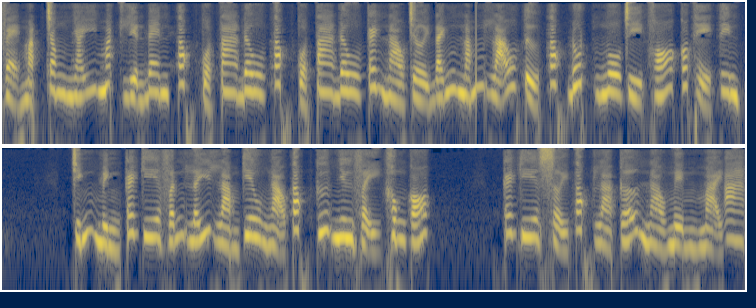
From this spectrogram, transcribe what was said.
Vẻ mặt trong nháy mắt liền đen tóc của ta đâu, tóc của ta đâu cách nào trời đánh nắm lão tử tóc đốt, ngô trì khó có thể tin. Chính mình cái kia vẫn lấy làm kiêu ngạo tóc cứ như vậy không có. Cái kia sợi tóc là cỡ nào mềm mại a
